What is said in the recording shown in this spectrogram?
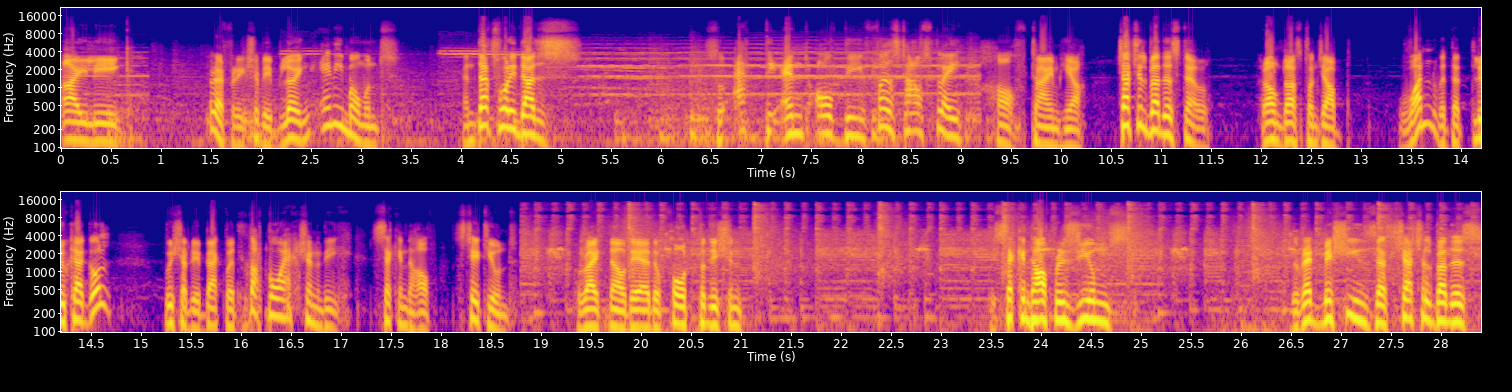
I League. The referee should be blowing any moment. And that's what he does. So at the end of the first half's play, half time here. Churchill Brothers still. RoundGlass Punjab one with that Luka goal. We shall be back with a lot more action in the second half. Stay tuned. Right now, they are the fourth position. The second half resumes. The red machines as Churchill Brothers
